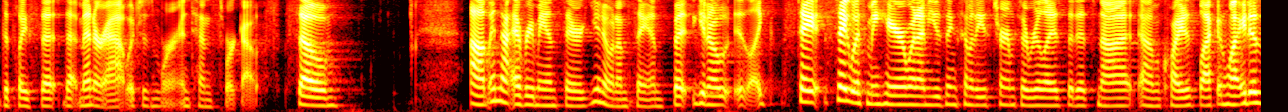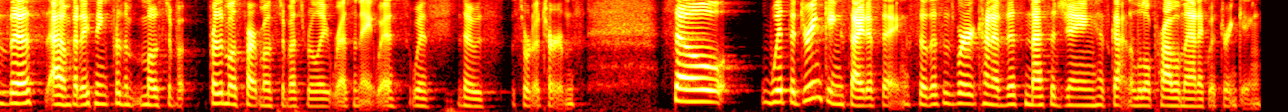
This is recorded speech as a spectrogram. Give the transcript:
the place that that men are at which is more intense workouts. So um, and not every man's there you know what i'm saying but you know like stay stay with me here. When i'm using some of these terms i realize that it's not um, quite as black and white as this um, but i think for the most of for the most part most of us really resonate with with those sort of terms. So with the drinking side of things so this is where kind of this messaging has gotten a little problematic with drinking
